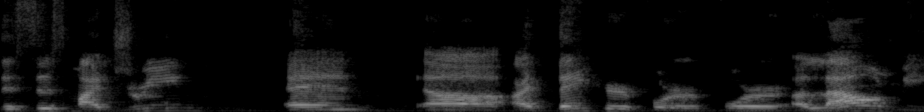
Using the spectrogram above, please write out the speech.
This is my dream, and uh, I thank her for for allowing me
